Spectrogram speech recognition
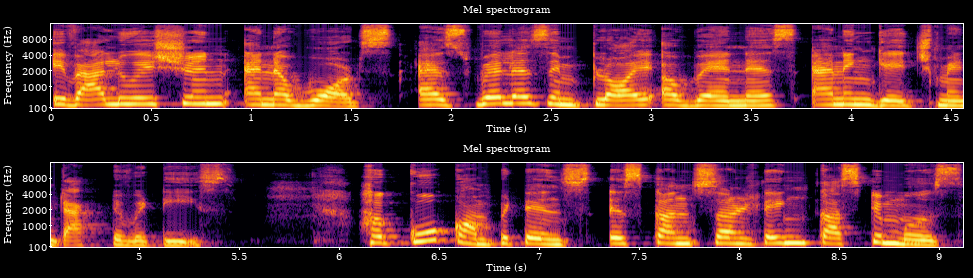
evaluation and awards, as well as employee awareness and engagement activities. Her core competence is consulting customers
